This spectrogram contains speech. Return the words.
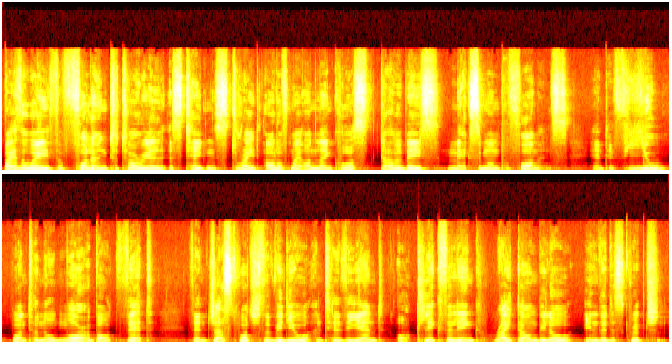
By the way, the following tutorial is taken straight out of my online course Double Bass Maximum Performance. And if you want to know more about that, then just watch the video until the end or click the link right down below in the description.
